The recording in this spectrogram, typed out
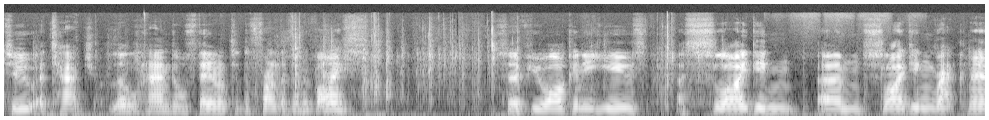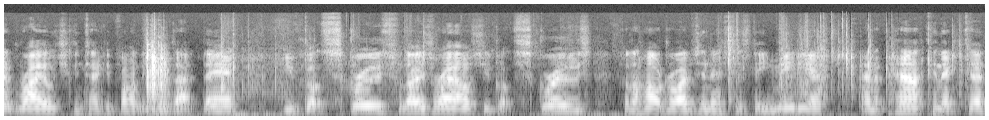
to attach little handles down to the front of the device So if you are going to use a sliding um, sliding rack mount rails, you can take advantage of that there. You've got screws for those rails, you've got screws for the hard drives and SSD media, and a power connector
